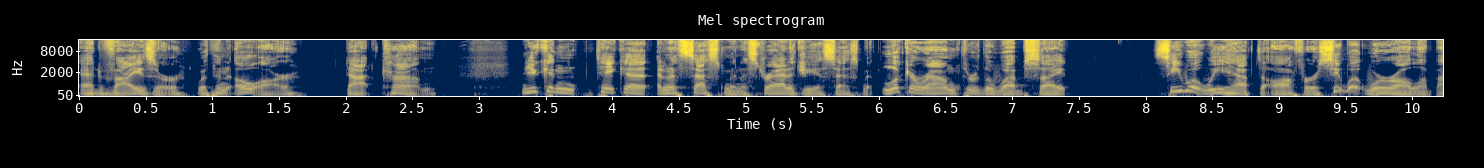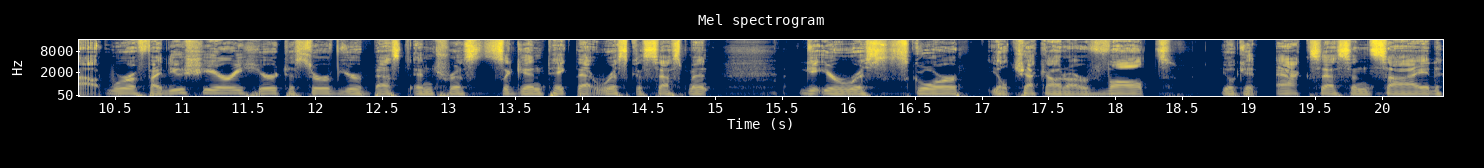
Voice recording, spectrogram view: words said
advisor with an O R dot com. You can take a, an assessment, a strategy assessment. Look around through the website, see what we have to offer, see what we're all about. We're a fiduciary here to serve your best interests. Again, take that risk assessment, get your risk score. You'll check out our vault, you'll get access inside,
